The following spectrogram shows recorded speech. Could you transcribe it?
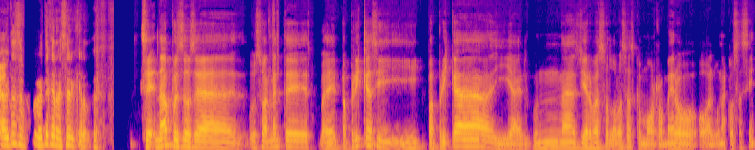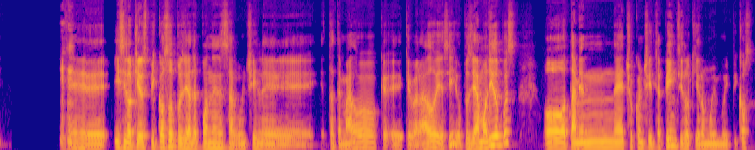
ahorita, se- ahorita que Ricardo. Sí, no, pues, o sea, usualmente es, eh, paprikas y, y paprika y algunas hierbas olorosas como romero o alguna cosa así. Eh, y si lo quieres picoso, pues ya le pones algún chile tatemado, que, eh, quebrado y así, o pues ya molido, pues. O también hecho con chiltepín, si lo quiero muy, muy picoso.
